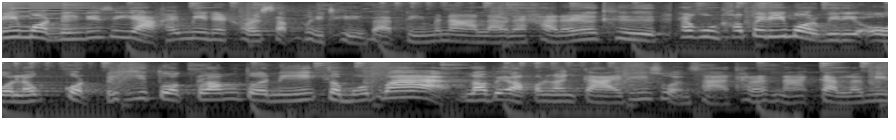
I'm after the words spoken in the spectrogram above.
มีโหมดหนึ่งที่จะอยากให้มีในโทรศัพท์มือถือแบบนี้มานานแล้วนะคะนั่นก็คือถ้าคุณเข้าไปที่โหมดวิดีโอ แล้วกดไปที่ตัวกล้องตัวนี้ สมมุติว่าเราไปออกกำลังกายที่สวนสาธารณะกัน แล้วมี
